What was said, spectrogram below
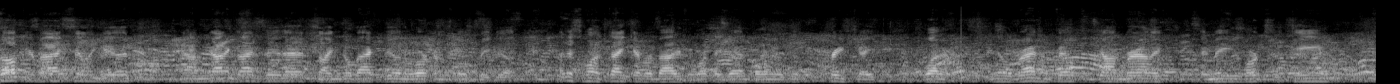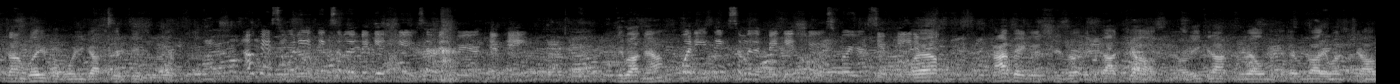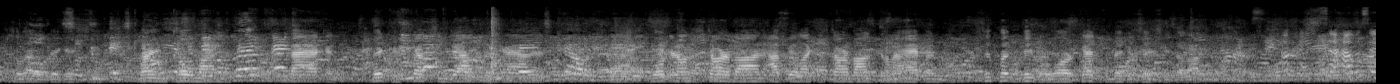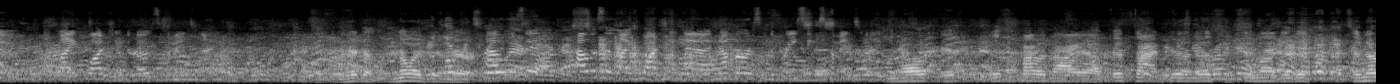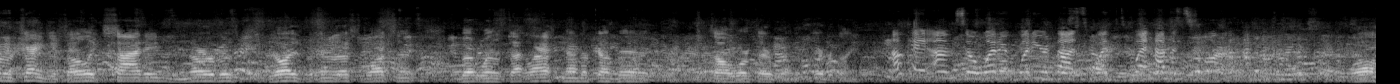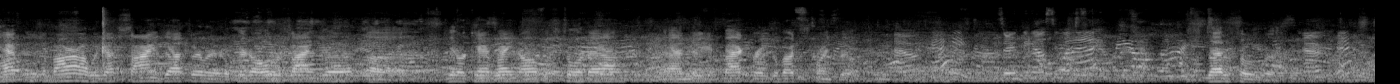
load off your back, feeling good. And I'm kind of glad to do that so I can go back to doing the work I'm supposed to be doing. I just want to thank everybody for what they've done for me. Just appreciate what, you know, Brandon Phelps and John Bradley and me works as a team. It's unbelievable when you got good people to work with. Okay, so what do you think some of the big issues have been for your campaign? Do what now? What do you think some of the big issues for your campaign? Well, my big issue is about jobs. You know, economic development. Everybody wants jobs, so that's a big issue. Bringing coal mines back and big construction jobs around, and uh, working on the star bond. I feel like the star bond is going to happen. Just putting people to work. That's the biggest issue that I. Okay, so how was it like watching the votes come in tonight? You hear the noise in here. How was it? How was it like watching the numbers of the precincts come in tonight? You know, it, this is probably my uh, fifth time doing this. It seems like it just it never changes. It's all exciting and nervous. You're always interested watching it. But when that last number comes in, it's all worth everything. everything. Okay, um, so what are what are your thoughts? What what happens tomorrow? Well, happens tomorrow. We got signs out there. We're gonna pick all the signs up. Uh, get our campaign office tore down, and we get back to go back to Springfield. Okay. Is there anything else you want to add? Status over. Okay.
